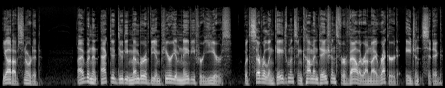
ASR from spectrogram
Yadav snorted. I've been an active duty member of the Imperium Navy for years, with several engagements and commendations for valor on my record, Agent Siddig.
